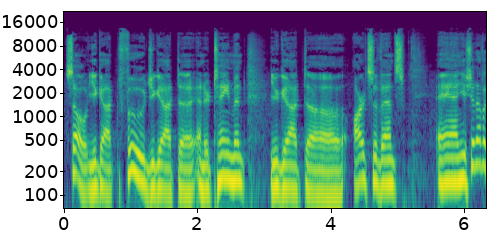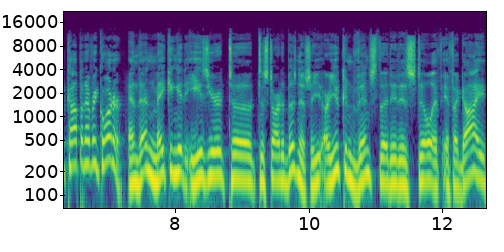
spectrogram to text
So you got food, you got uh, entertainment, you got uh, arts events. And you should have a cop in every corner, and then making it easier to, to start a business. Are you, are you convinced that it is still, if, if a guy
